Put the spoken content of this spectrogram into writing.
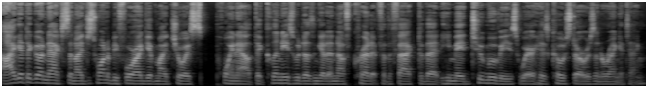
I get to go next, and I just want to, before I give my choice, point out that Clint Eastwood doesn't get enough credit for the fact that he made two movies where his co-star was an orangutan.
